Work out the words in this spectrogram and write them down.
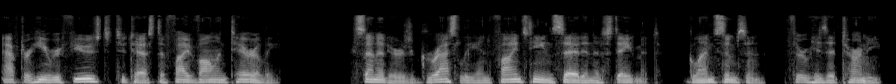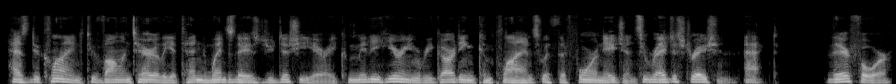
after he refused to testify voluntarily. Senators Grassley and Feinstein said in a statement, Glenn Simpson, through his attorney, has declined to voluntarily attend Wednesday's Judiciary Committee hearing regarding compliance with the Foreign Agents Registration Act. Therefore,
